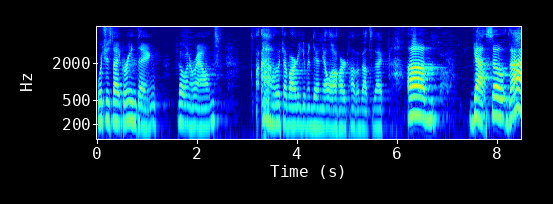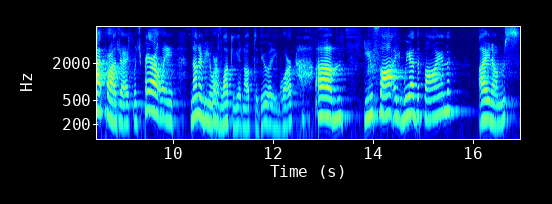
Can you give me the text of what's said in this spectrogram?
which is that green thing going around, which I've already given Daniela a hard time about today. Um, yeah, so that project, which apparently none of you are lucky enough to do anymore, um, you find we had to find items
